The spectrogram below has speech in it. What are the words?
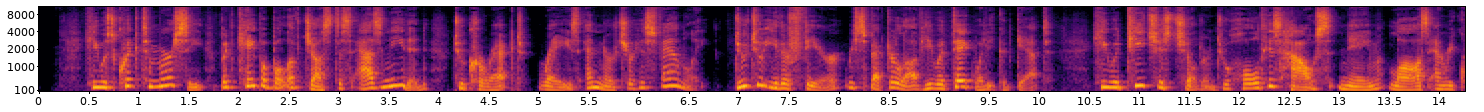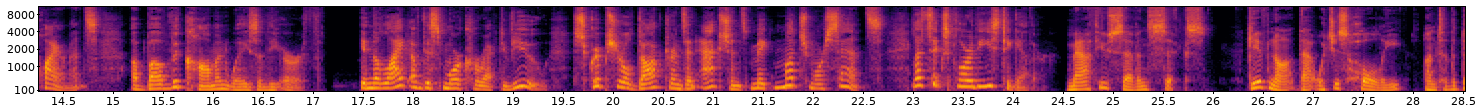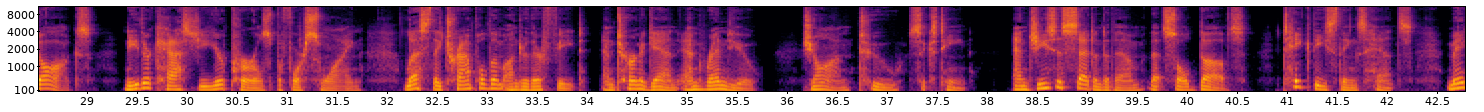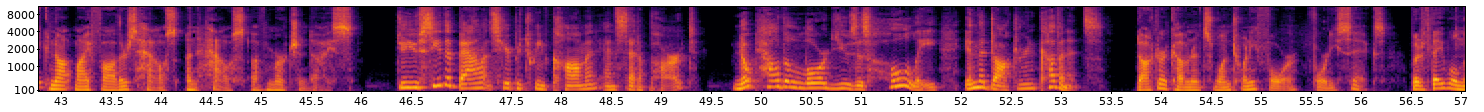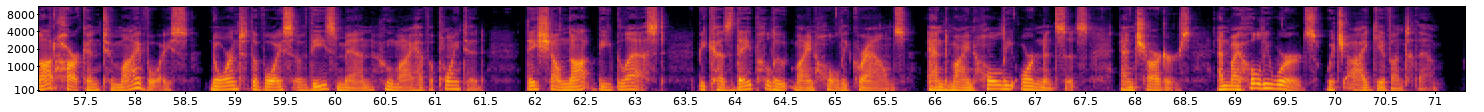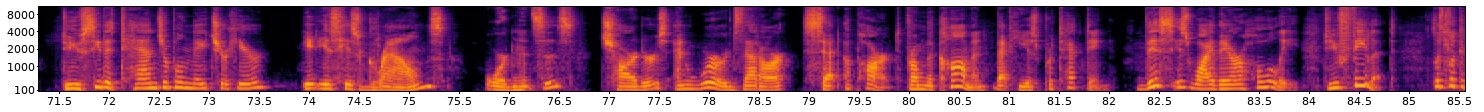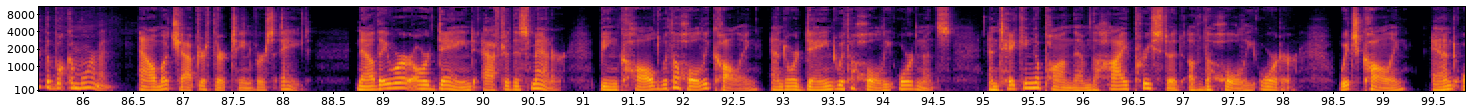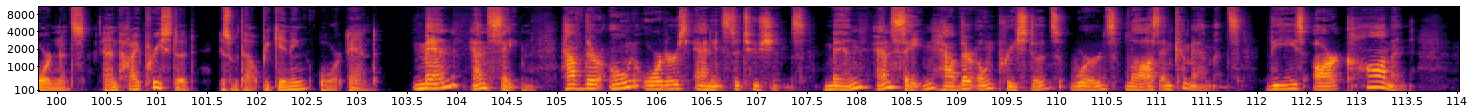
He was quick to mercy, but capable of justice as needed to correct, raise, and nurture his family. Due to either fear, respect, or love, he would take what he could get. He would teach his children to hold his house, name, laws, and requirements above the common ways of the earth. In the light of this more correct view, scriptural doctrines and actions make much more sense. Let's explore these together. Matthew 7 6. Give not that which is holy unto the dogs, neither cast ye your pearls before swine, lest they trample them under their feet, and turn again and rend you. John two sixteen. And Jesus said unto them that sold doves, Take these things hence, make not my Father's house an house of merchandise. Do you see the balance here between common and set apart? Note how the Lord uses holy in the Doctrine and Covenants. Doctrine and Covenants 124, 46. But if they will not hearken to my voice, nor unto the voice of these men whom I have appointed, they shall not be blessed, because they pollute mine holy grounds, and mine holy ordinances, and charters, and my holy words which I give unto them. Do you see the tangible nature here? It is his grounds, ordinances, charters, and words that are set apart from the common that he is protecting. This is why they are holy. Do you feel it? Let's look at the Book of Mormon. Alma chapter 13 verse 8. Now they were ordained after this manner, being called with a holy calling, and ordained with a holy ordinance, and taking upon them the high priesthood of the holy order, which calling, and ordinance, and high priesthood is without beginning or end. Men and Satan have their own orders and institutions. Men and Satan have their own priesthoods, words, laws, and commandments. These are common.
